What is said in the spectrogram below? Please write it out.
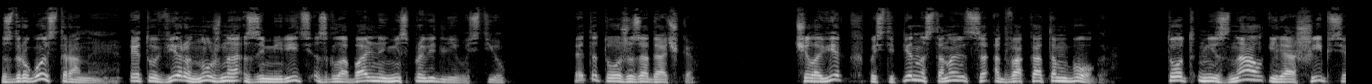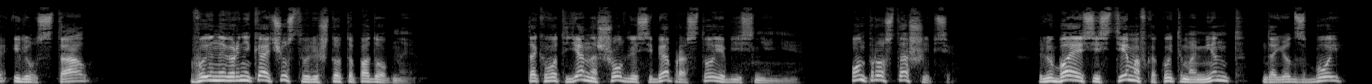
С другой стороны, эту веру нужно замерить с глобальной несправедливостью. Это тоже задачка. Человек постепенно становится адвокатом Бога. Тот не знал или ошибся, или устал. Вы наверняка чувствовали что-то подобное. Так вот, я нашел для себя простое объяснение. Он просто ошибся. Любая система в какой-то момент дает сбой.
